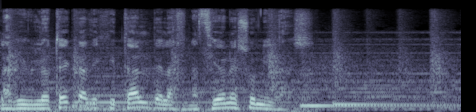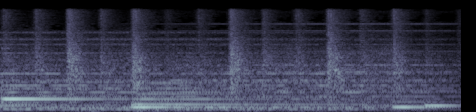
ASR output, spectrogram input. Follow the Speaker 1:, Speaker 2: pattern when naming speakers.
Speaker 1: la Biblioteca Digital de las Naciones Unidas.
